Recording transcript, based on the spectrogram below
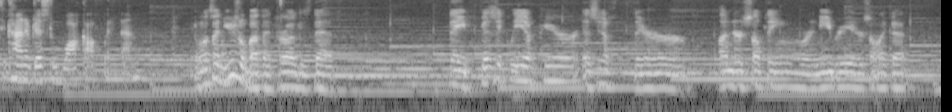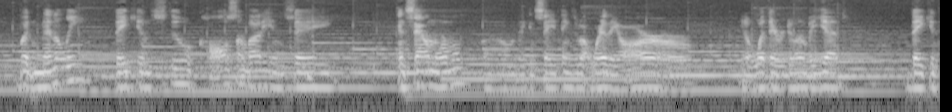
to kind of just walk off with them. And what's unusual about that drug is that they physically appear as if they're under something or inebriated or something like that, but mentally they can still call somebody and say and sound normal. Um, they can say things about where they are or you know what they were doing, but yet they can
